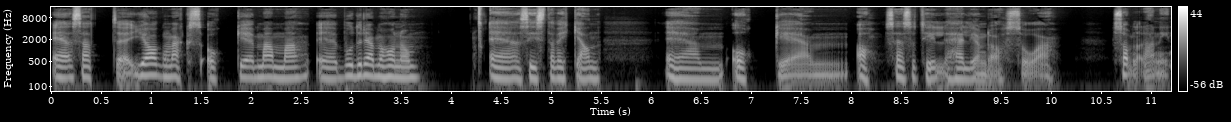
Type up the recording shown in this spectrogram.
Eh, så att eh, jag, Max och eh, mamma eh, bodde där med honom sista veckan. Ehm, och ehm, ja, sen så till helgen då så somnade han in.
